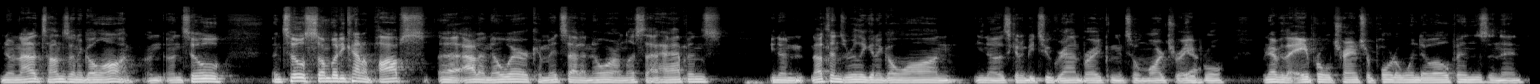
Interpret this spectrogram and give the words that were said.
you know, not a ton's going to go on until until somebody kind of pops uh, out of nowhere, or commits out of nowhere. Unless that happens, you know, nothing's really going to go on. You know, it's going to be too groundbreaking until March or yeah. April. Whenever the April transfer portal window opens, and then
